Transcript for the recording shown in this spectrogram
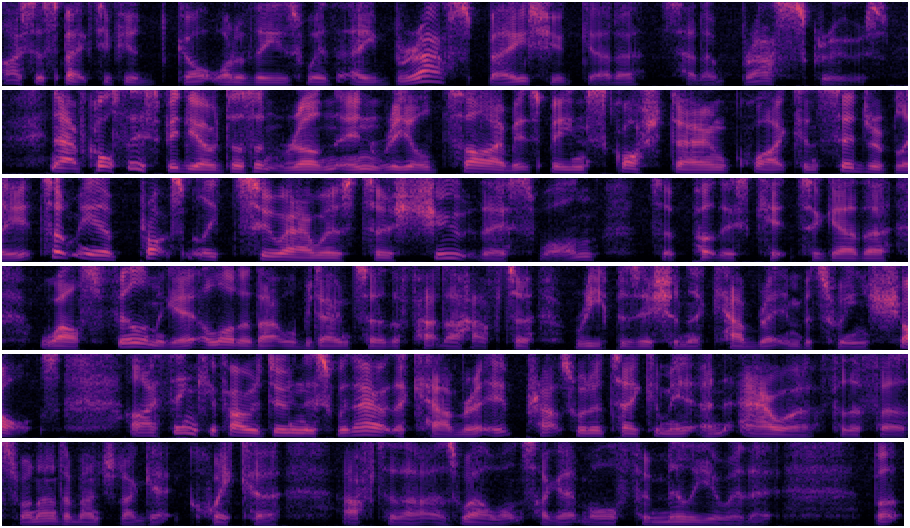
I suspect if you'd got one of these with a brass base, you'd get a set of brass screws. Now, of course, this video doesn't run in real time. It's been squashed down quite considerably. It took me approximately two hours to shoot this one, to put this kit together whilst filming it. A lot of that will be down to the fact I have to reposition the camera in between shots. I think if I was doing this without the camera, it perhaps would have taken me an hour for the first one. I'd imagine I'd get quicker after that as well, once I get more familiar with it. But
